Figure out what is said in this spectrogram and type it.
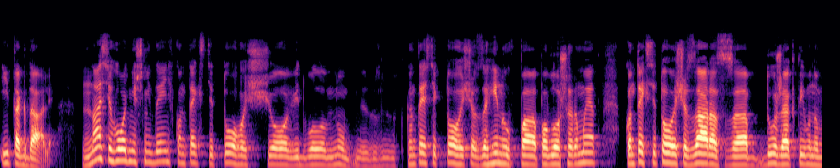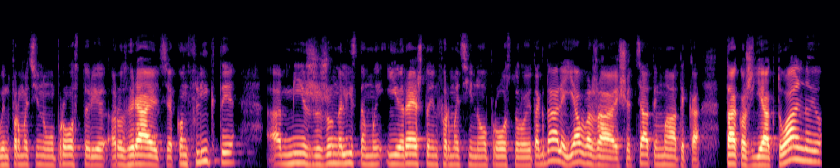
і так далі. На сьогоднішній день, в контексті того, що відбуло, ну, в контексті того, що загинув Па- Павло Шеремет, в контексті того, що зараз е, дуже активно в інформаційному просторі розгоряються конфлікти між журналістами і рештою інформаційного простору, і так далі, я вважаю, що ця тематика також є актуальною,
